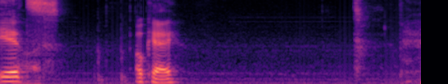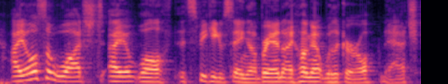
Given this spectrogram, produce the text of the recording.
it's okay. I also watched. I well, speaking of staying on brand, I hung out with a girl, Natch,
